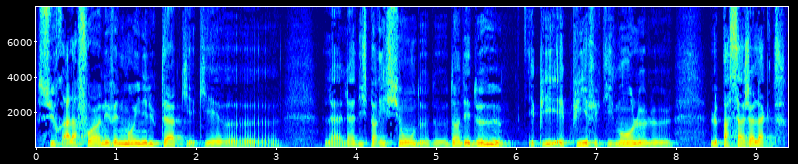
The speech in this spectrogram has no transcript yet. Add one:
sur à la fois un événement inéluctable qui est, euh, la, disparition d'un des deux, et puis, effectivement le, passage à l'acte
